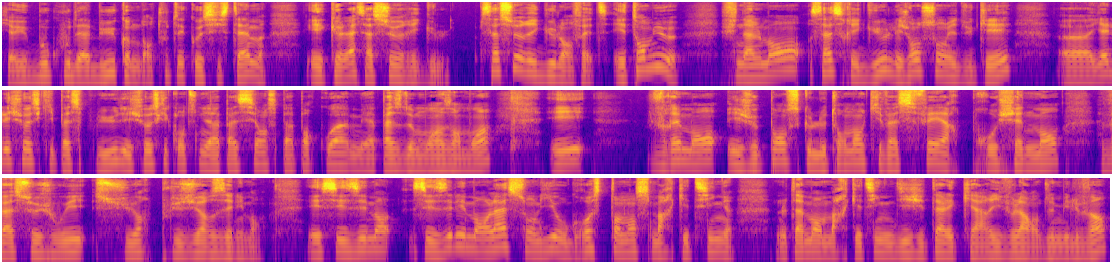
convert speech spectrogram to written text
il y a eu beaucoup d'abus comme dans tout écosystème et que là ça se régule. Ça se régule en fait, et tant mieux. Finalement, ça se régule, les gens sont éduqués. Euh, il y a des choses qui passent plus, des choses qui continuent à passer, on sait pas pourquoi, mais elles passent de moins en moins. Et vraiment, et je pense que le tournant qui va se faire prochainement va se jouer sur plusieurs éléments. Et ces, éléments, ces éléments-là sont liés aux grosses tendances marketing, notamment marketing digital qui arrive là en 2020,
